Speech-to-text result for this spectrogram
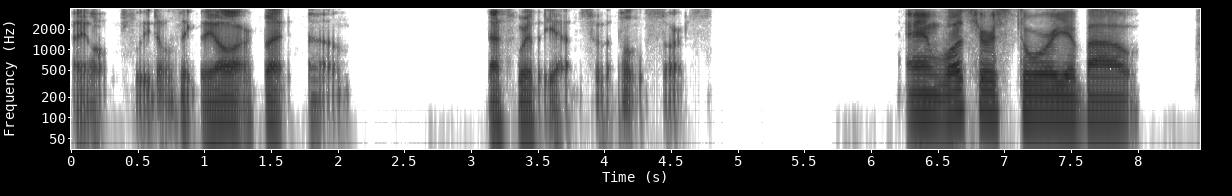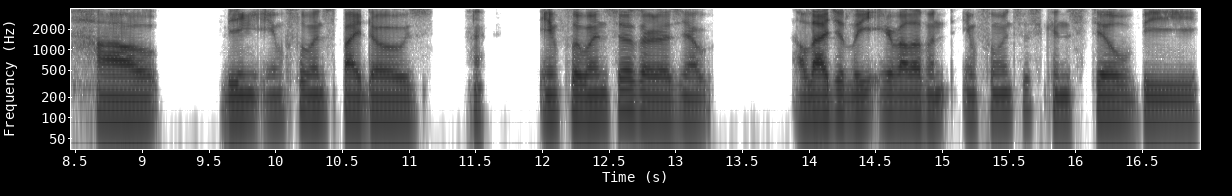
I honestly don't think they are, but um, that's where the yeah, that's where the puzzle starts. And what's your story about how being influenced by those influences or those, you know, allegedly irrelevant influences can still be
